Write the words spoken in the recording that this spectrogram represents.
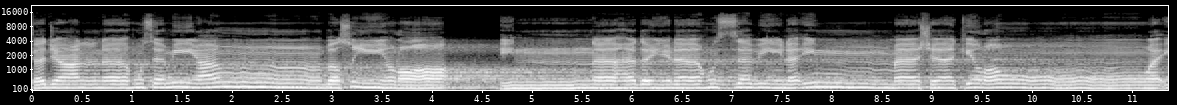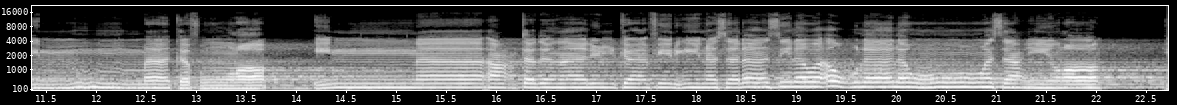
فجعلناه سميعا بصيرا. انا هديناه السبيل اما شاكرا واما كفورا. انا اعتدنا للكافرين سلاسل واغلالا وسعيرا.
